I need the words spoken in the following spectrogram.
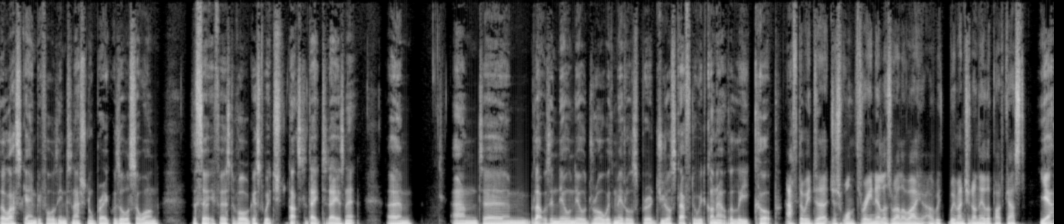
the last game before the international break was also on the 31st of August, which that's the date today, isn't it? Um, and um, that was a nil-nil draw with Middlesbrough just after we'd gone out of the League Cup. After we'd uh, just won 3 0 as well away, as we, we mentioned on the other podcast. Yeah.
